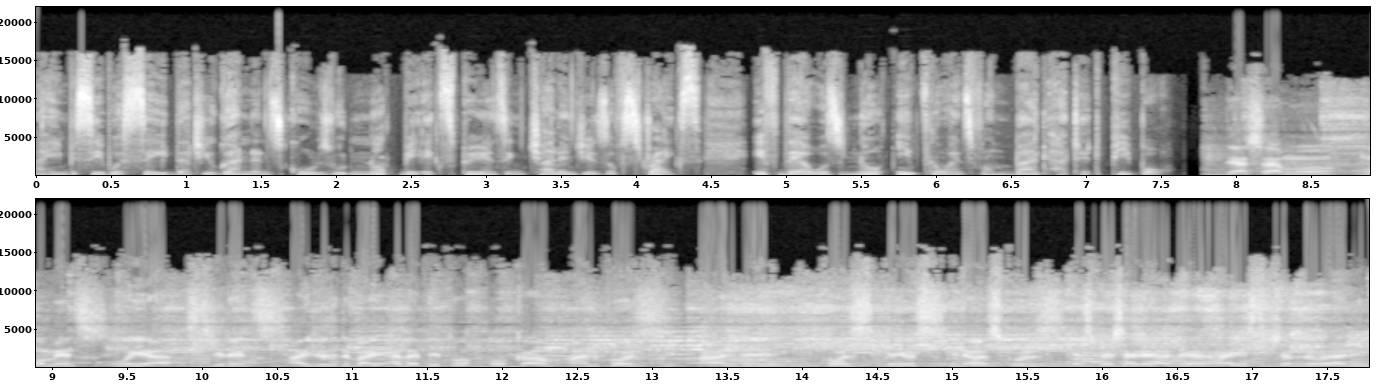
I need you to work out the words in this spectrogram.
Ahimbisibwe said that Ugandan schools would not be experiencing challenges of strikes if there was no influence from bad-hearted people. There are some uh, moments where students are used by other people who come and pose and uh, cause chaos in our schools, especially at the high institutions who are running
